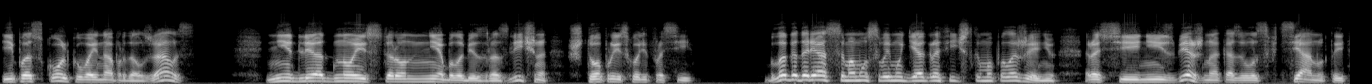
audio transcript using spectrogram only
И поскольку война продолжалась, ни для одной из сторон не было безразлично, что происходит в России. Благодаря самому своему географическому положению Россия неизбежно оказывалась втянутой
